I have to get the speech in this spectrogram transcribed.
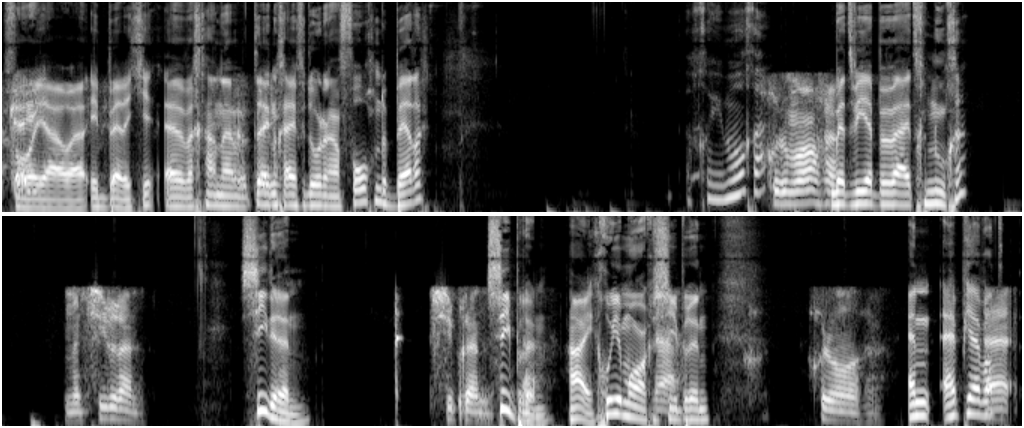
voor jouw eh, inbelletje. Eh, we gaan eh, meteen nog even door naar een volgende beller. goedemorgen. Goedemorgen, Met wie hebben wij het genoegen? met Sibren. Siederen. Sibren. Siebren. Hi, goedemorgen Ja. Siebren. Goedemorgen. En heb jij wat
